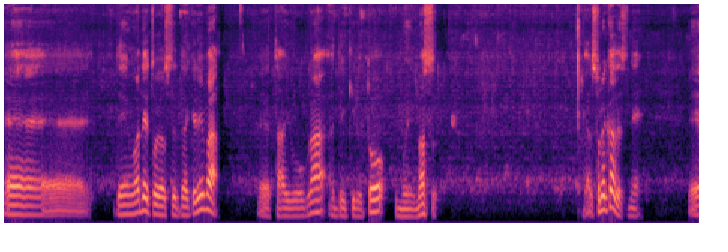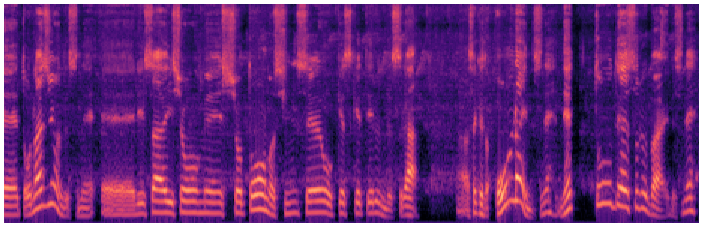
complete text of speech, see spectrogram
えー、電話で問い合わせていただければ、対応ができると思います。それからですね、えー、と同じようにですね、えー、罹災証明書等の申請を受け付けているんですが、先ほどオンラインですね、ネットでする場合ですね、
